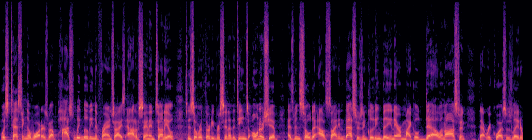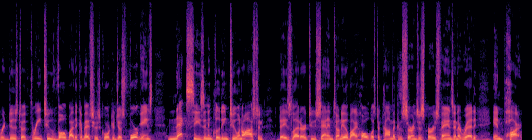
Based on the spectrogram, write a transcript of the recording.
was testing the waters about possibly moving the franchise out of San Antonio since over 30% of the team's ownership has been sold to outside investors, including billionaire Michael Dell in Austin. That request was later reduced to a 3-2 vote by the Commissioners Court to just four games next season, including two in Austin. Today's letter to San Antonio by Holt was to calm the concerns of Spurs fans, and it read in part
